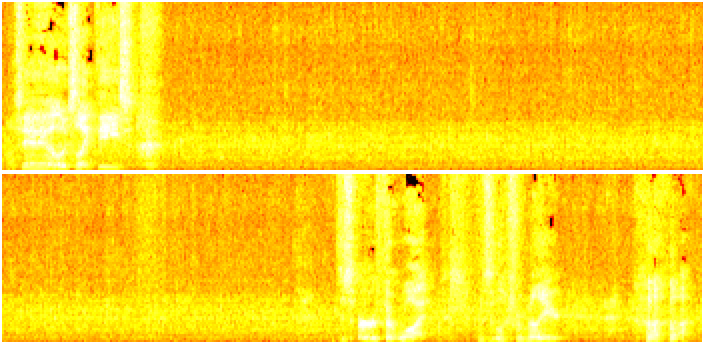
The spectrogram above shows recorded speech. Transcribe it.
I don't see anything that looks like these. Is this Earth or what? Does it look familiar?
